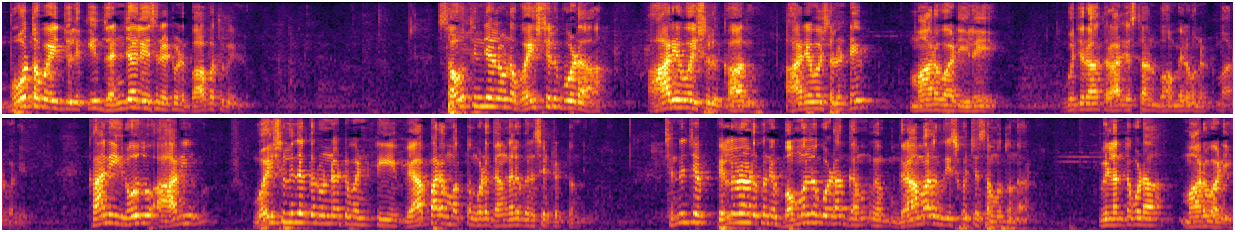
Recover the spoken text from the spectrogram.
భూత వైద్యులకి జంజాలు వేసినటువంటి బాపత వీళ్ళు. సౌత్ ఇండియాలో ఉన్న వైశ్యులు కూడా ఆర్య వైశ్యులు కాదు. ఆర్య వైశ్యులు అంటే మార్వాడీలే. గుజరాత్ రాజస్థాన్ బాంబేలో ఉన్నట్టు మార్వాడీలే. కానీ ఈరోజు ఆర్య వైశ్యుల దగ్గర ఉన్నటువంటి వ్యాపారం మొత్తం కూడా గంగలు వెలిసేటట్టుంది చిన్న చిన్న పిల్లలు ఆడుకునే బొమ్మలను కూడా గ్రామాలకు తీసుకొచ్చేసి అమ్ముతున్నారు వీళ్ళంతా కూడా మార్వాడి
